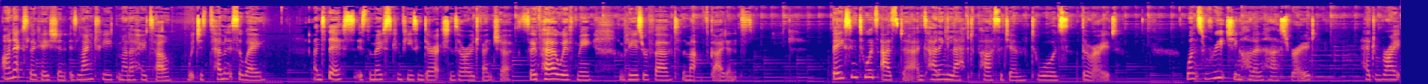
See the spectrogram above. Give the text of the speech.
Our next location is Langtry Manor Hotel, which is 10 minutes away. and this is the most confusing directions of our adventure, so bear with me and please refer to the map of guidance. Facing towards Asda and turning left past the gym towards the road. Once reaching Holdenhurst Road, head right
